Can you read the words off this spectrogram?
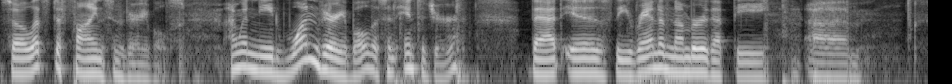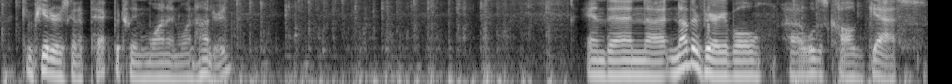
So let's define some variables. I'm going to need one variable that's an integer that is the random number that the um, computer is going to pick between 1 and 100. And then uh, another variable uh, we'll just call guess,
